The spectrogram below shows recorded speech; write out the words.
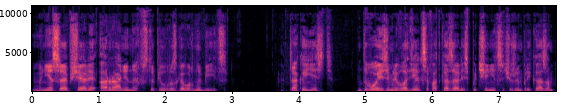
«Мне сообщали о раненых», — вступил в разговор нубиец. «Так и есть. Двое землевладельцев отказались подчиниться чужим приказам.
